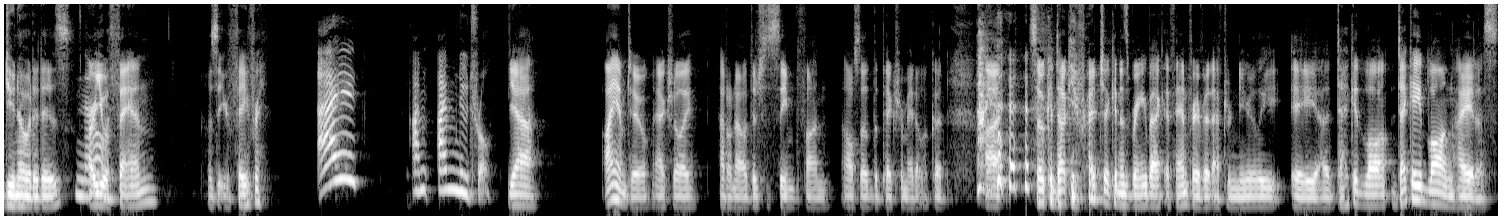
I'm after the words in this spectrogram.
Do you know what it is? No. Are you a fan? Was it your favorite? I, I'm I'm neutral. Yeah, I am too. Actually, I don't know. It just seemed fun. Also, the picture made it look good. Uh, so, Kentucky Fried Chicken is bringing back a fan favorite after nearly a, uh decade long decade long hiatus.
